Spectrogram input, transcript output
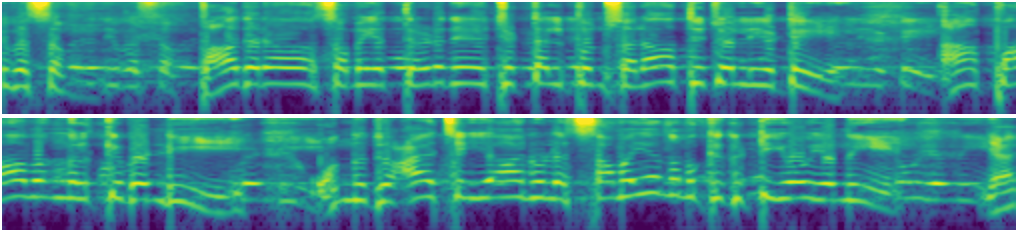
ദിവസം പാതിരാ സമയത്ത് എഴുന്നേറ്റിട്ട് അല്പം സലാത്ത് ചൊല്ലിയിട്ട് ആ പാവങ്ങൾക്ക് വേണ്ടി ഒന്ന് ദുആ ചെയ്യാനുള്ള സമയം നമുക്ക് കിട്ടിയോ എന്ന് ഞാൻ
